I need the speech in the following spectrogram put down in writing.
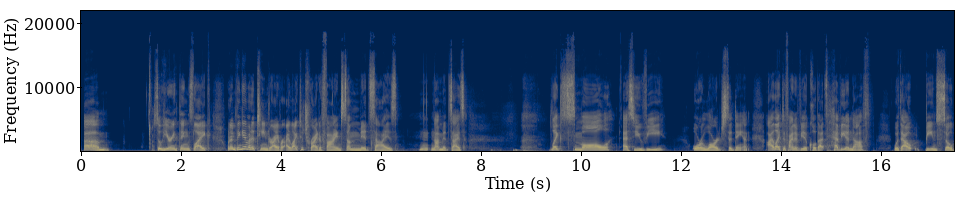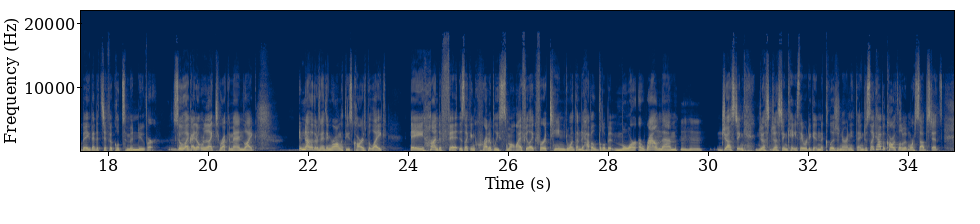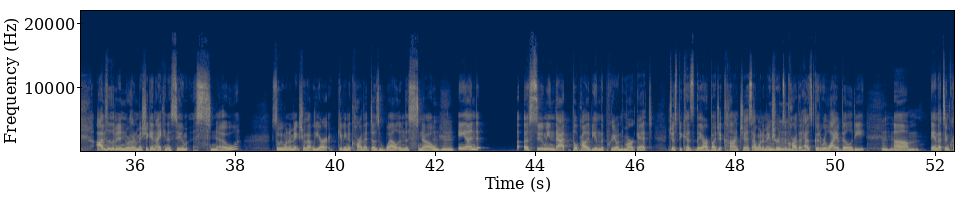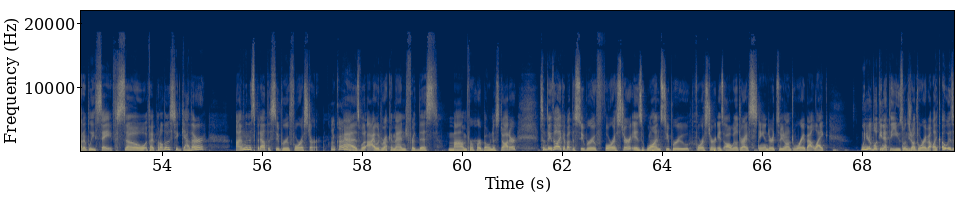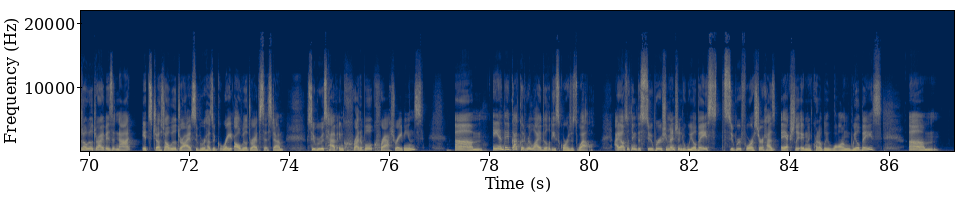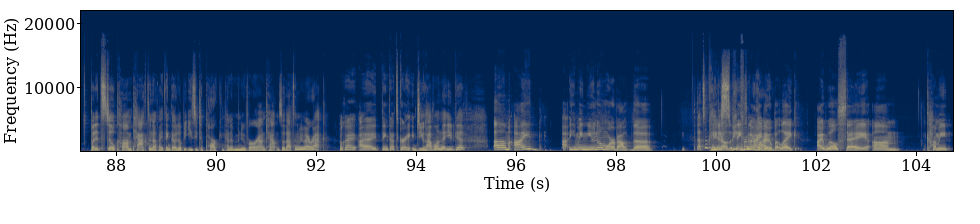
Um, so hearing things like when I'm thinking about a teen driver, I like to try to find some mid-size, n- not mid-size, like small SUV or large sedan. I like to find a vehicle that's heavy enough without being so big that it's difficult to maneuver. So like I don't really like to recommend like not that there's anything wrong with these cars, but like a Honda Fit is like incredibly small. I feel like for a teen you'd want them to have a little bit more around them mm-hmm. Just in just just in case they were to get in a collision or anything. Just like have a car with a little bit more substance. Obviously living in northern Michigan, I can assume snow. So we want to make sure that we are giving a car that does well in the snow mm-hmm. and assuming that they'll probably be in the pre-owned market just because they are budget conscious. I want to make sure it's a mm-hmm. car that has good reliability mm-hmm. um, and that's incredibly safe. So if I put all those together, I'm going to spit out the Subaru Forester Okay. as what I would recommend for this mom for her bonus daughter. Some things I like about the Subaru Forester is one, Subaru Forester is all-wheel drive standard, so you don't have to worry about like when you're looking at the used ones, you don't have to worry about like, oh, is it all-wheel drive? Is it not? It's just all-wheel drive. Subaru has a great all-wheel drive system. Subarus have incredible crash ratings. Um, and they've got good reliability scores as well. I also think the Subaru, she mentioned wheelbase. The Subaru Forester has actually an incredibly long wheelbase. Um, but it's still compact enough. I think that it'll be easy to park and kind of maneuver around town. So that's going to be my rec. okay. I think that's great. Do you have one that you'd give? Um, I, I you mean you know more about the That's okay. you Just know the things from that your I do, but like I will say, um, coming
